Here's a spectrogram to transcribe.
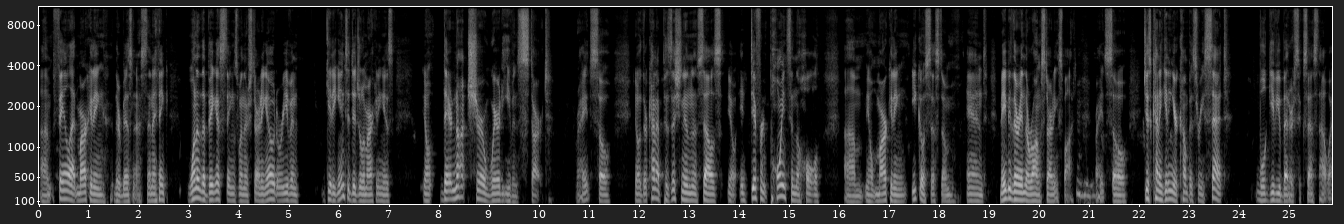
um, fail at marketing their business. And i think one of the biggest things when they're starting out or even getting into digital marketing is you know they're not sure where to even start right? So you know they're kind of positioning themselves you know in different points in the whole um, you know marketing ecosystem and maybe they're in the wrong starting spot mm-hmm. right? So just kind of getting your compass reset will give you better success that way.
